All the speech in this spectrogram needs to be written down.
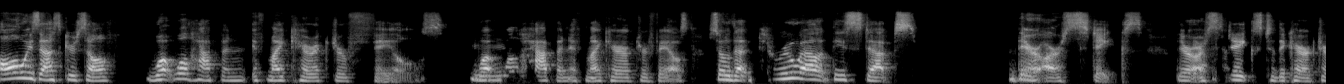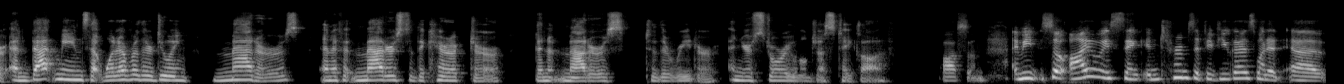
Always ask yourself what will happen if my character fails? Mm-hmm. What will happen if my character fails? So that throughout these steps, there are stakes. There yeah. are stakes to the character. And that means that whatever they're doing matters. And if it matters to the character, then it matters to the reader, and your story will just take off. Awesome. I mean, so I always think in terms of if you guys want to uh,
